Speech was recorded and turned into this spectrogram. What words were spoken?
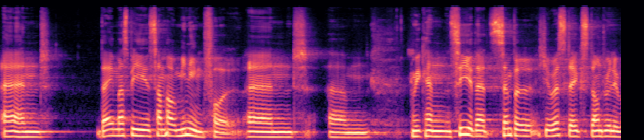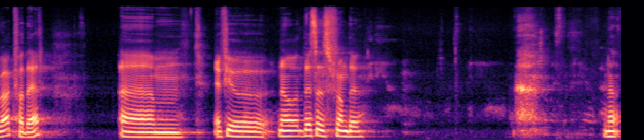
And they must be somehow meaningful. And um, we can see that simple heuristics don't really work for that. Um, if you know, this is from the. No,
